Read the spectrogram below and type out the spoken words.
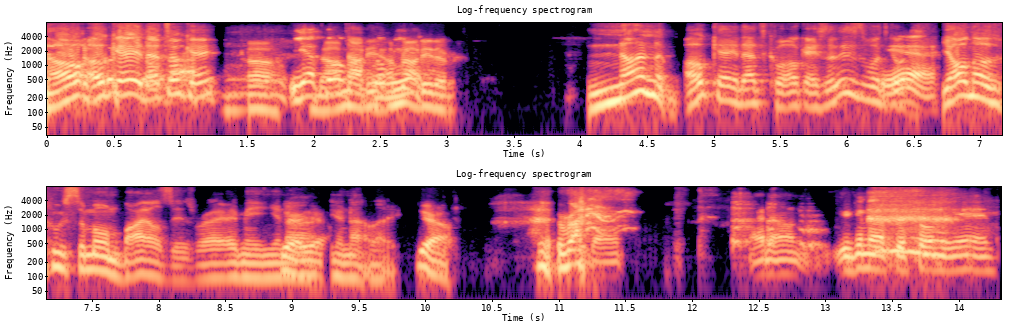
No, okay, that's okay. Uh, Yeah, no, I'm not. I'm not either. None. Okay, that's cool. Okay, so this is what's going. Yeah. Y'all know who Simone Biles is, right? I mean, you know, Yeah, yeah. You're not like Yeah. right. I don't. I don't. You're gonna have to fill me in.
